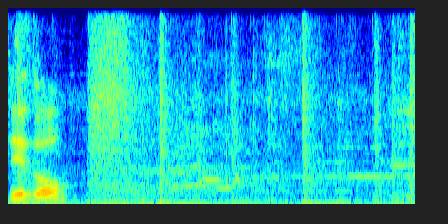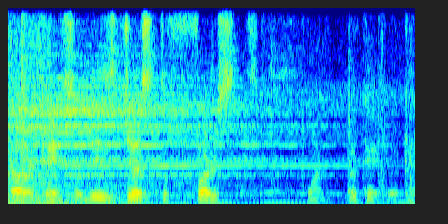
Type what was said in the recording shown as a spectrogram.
This all? Okay, so this is just the first one. Okay, okay.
